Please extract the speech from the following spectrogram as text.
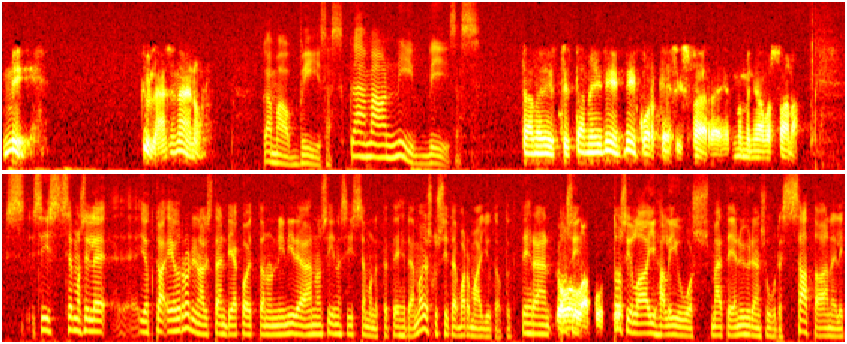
Niin. Kyllähän se näin on. Tämä on viisas. Tämä on niin viisas. Tämä meni, siis tämä meni niin, niin korkeisiin sfääreihin, että mä menin aivan sana. Siis semmoisille, jotka ei ole rodinaaliständiä koittanut, niin ideahan on siinä siis semmoinen, että tehdään, mä joskus sitä varmaan juteltu, että tehdään tosi, tosi laiha liuos, mä teen yhden suhde sataan, eli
